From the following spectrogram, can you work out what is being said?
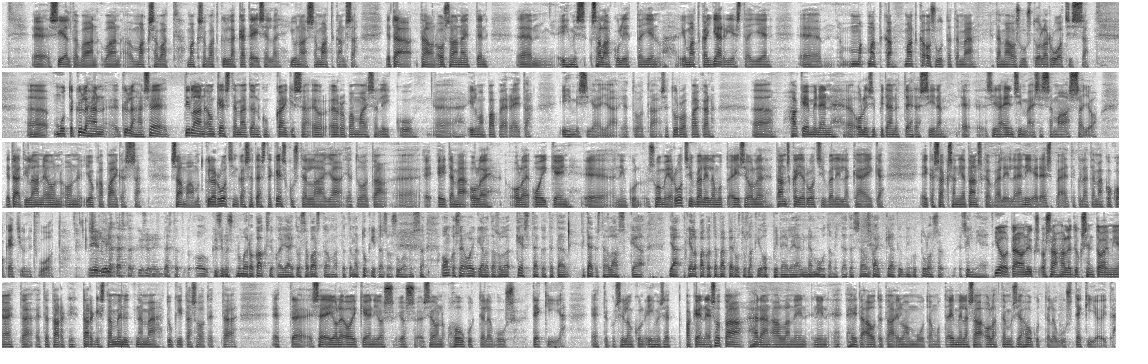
sieltä, vaan, vaan maksavat, maksavat kyllä käteisellä junassa matkansa. Ja tämä, tämä on osa näiden ihmissalakuljettajien ja matkan järjestäjien matka, matkaosuutta tämä, tämä osuus tuolla Ruotsissa. Mutta kyllähän, kyllähän se tilanne on kestämätön, kun kaikissa Euroopan maissa liikkuu ilman papereita ihmisiä ja, ja tuota, se turvapaikan hakeminen olisi pitänyt tehdä siinä, siinä ensimmäisessä maassa jo. Ja tämä tilanne on, on joka paikassa sama, mutta kyllä Ruotsin kanssa tästä keskustellaan ja, ja tuota, e, ei tämä ole, ole oikein niin kuin Suomen ja Ruotsin välillä, mutta ei se ole Tanskan ja Ruotsin välilläkään eikä eikä Saksan ja Tanskan välillä ja niin edespäin, että kyllä tämä koko ketju nyt vuotaa. Niin, vielä tästä kysyn, tästä kysymys numero kaksi, joka jäi tuossa vastaamatta, tämä tukitaso Suomessa. Onko se oikealla tasolla, kestääkö tätä, pitääkö sitä laskea ja kelpaako tämä perustuslaki oppineille ja ynnä muuta, mitä tässä on kaikkea niin kuin tulossa silmiä eteen? Joo, tämä on yksi osa hallituksen toimia, että, että tarkistamme nyt nämä tukitasot, että että se ei ole oikein, jos, jos se on houkuttelevuustekijä. Että kun silloin kun ihmiset pakenee sotaa hädän alla, niin, niin heitä autetaan ilman muuta, mutta ei meillä saa olla tämmöisiä houkuttelevuustekijöitä.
